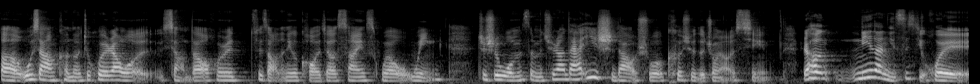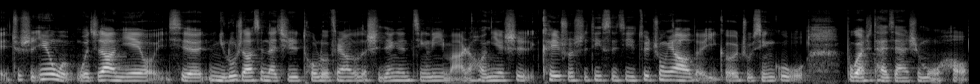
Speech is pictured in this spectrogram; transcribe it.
呃，我想可能就会让我想到辉瑞最早的那个口号叫 “Science will win”，就是我们怎么去让大家意识到说科学的重要性。然后妮娜你自己会，就是因为我我知道你也有有一些，你录制到现在其实投入了非常多的时间跟精力嘛，然后你也是可以说是第四季最重要的一个主心骨，不管是台前还是幕后。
